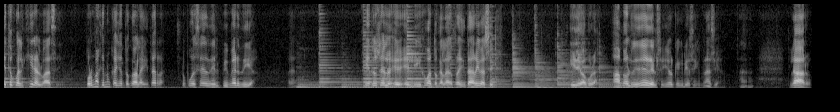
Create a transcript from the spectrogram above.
Esto cualquiera lo hace. Por más que nunca haya tocado la guitarra, lo puede hacer desde el primer día. Y entonces el, hijo va a tocar la otra guitarra y va a hacer... Y le va a poner, ah, me olvidé del señor que quería hacer gimnasia. Claro.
